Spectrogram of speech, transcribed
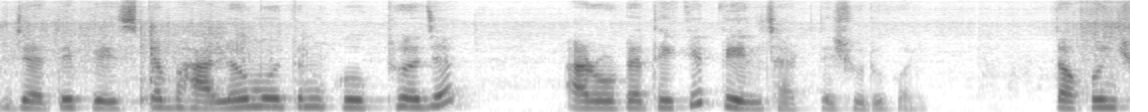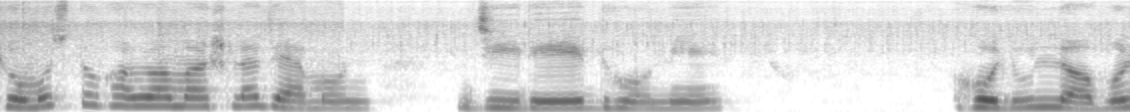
যাতে পেস্টটা ভালো মতন কুকড হয়ে যায় আর ওটা থেকে তেল ছাড়তে শুরু করে। তখন সমস্ত ঘরোয়া মশলা যেমন জিরে, ধনে, হলুদ, লবণ,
